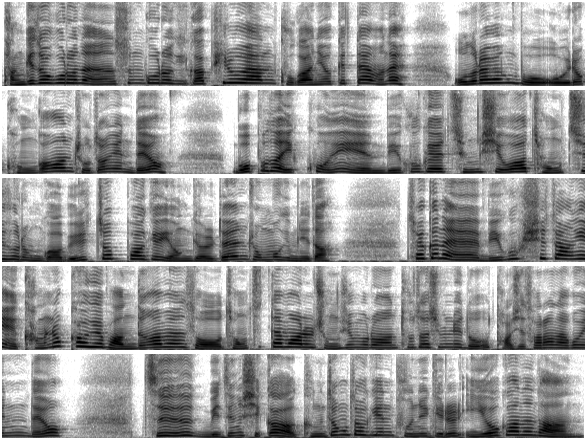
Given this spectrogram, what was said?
단기적으로는 숨고르기가 필요한 구간이었기 때문에 오늘의 횡보 오히려 건강한 조정인데요 무엇보다 이 코인 미국의 증시와 정치 흐름과 밀접하게 연결된 종목입니다. 최근에 미국 시장이 강력하게 반등하면서 정치 테마를 중심으로 한 투자 심리도 다시 살아나고 있는데요. 즉, 미증시가 긍정적인 분위기를 이어가는 한,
